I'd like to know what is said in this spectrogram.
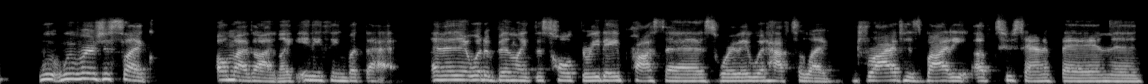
we, we were just like oh my god like anything but that and then it would have been like this whole three day process where they would have to like drive his body up to Santa Fe and then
